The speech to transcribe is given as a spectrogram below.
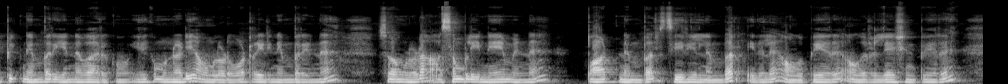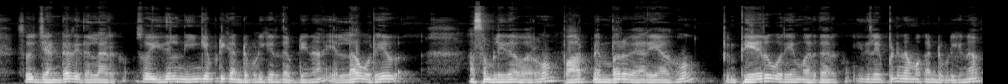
எபிக் நம்பர் என்னவாக இருக்கும்? இதுக்கு முன்னாடி அவங்களோட ஓட்டர் ஐடி நம்பர் என்ன? ஸோ அவங்களோட அசம்பிளி நேம் என்ன? பார்ட் நம்பர் சீரியல் நம்பர் இதில் அவங்க பேர் அவங்க ரிலேஷன் பேர். ஸோ ஜெண்டர் இதெல்லாம் இருக்கும். ஸோ இதில் நீங்கள் எப்படி கண்டுபிடிக்கிறது அப்படின்னா எல்லாம் ஒரே அசம்பிளி தான் வரும். பார்ட் நம்பர் வேறையாகும். பேரும் ஒரே மாதிரி தான் இருக்கும். இதில் எப்படி நம்ம கண்டுபிடிக்கணும்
